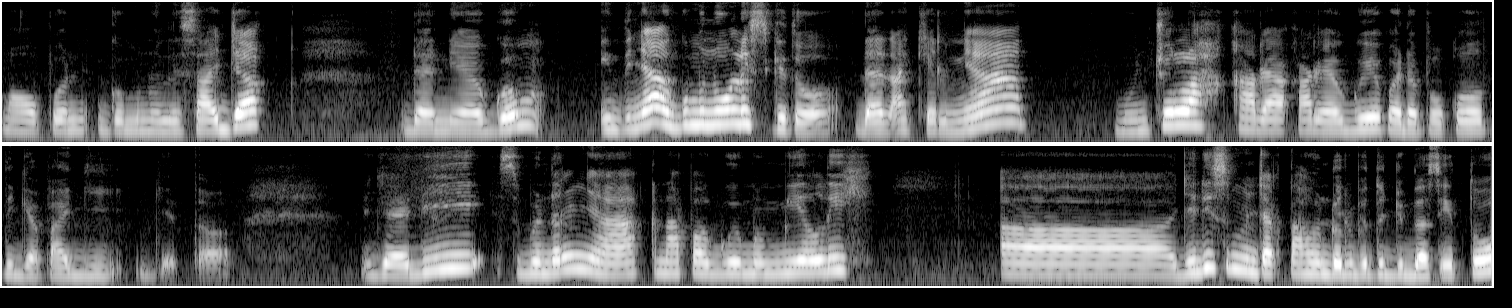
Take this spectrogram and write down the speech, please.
maupun gue menulis sajak dan ya gue intinya gue menulis gitu. Dan akhirnya muncullah karya-karya gue pada pukul 3 pagi gitu. Jadi sebenarnya kenapa gue memilih uh, jadi semenjak tahun 2017 itu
